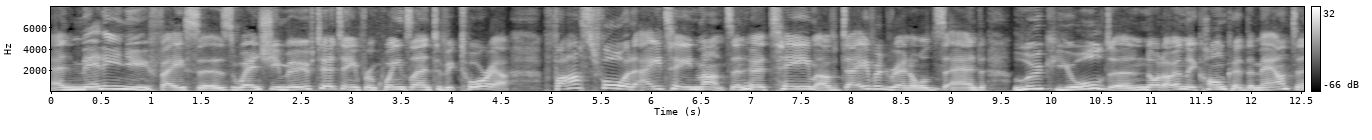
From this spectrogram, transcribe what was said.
and many new faces when she moved her team from Queensland to Victoria. Fast forward 18 months, and her team of David Reynolds and Luke Youlden not only conquered the mountain,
